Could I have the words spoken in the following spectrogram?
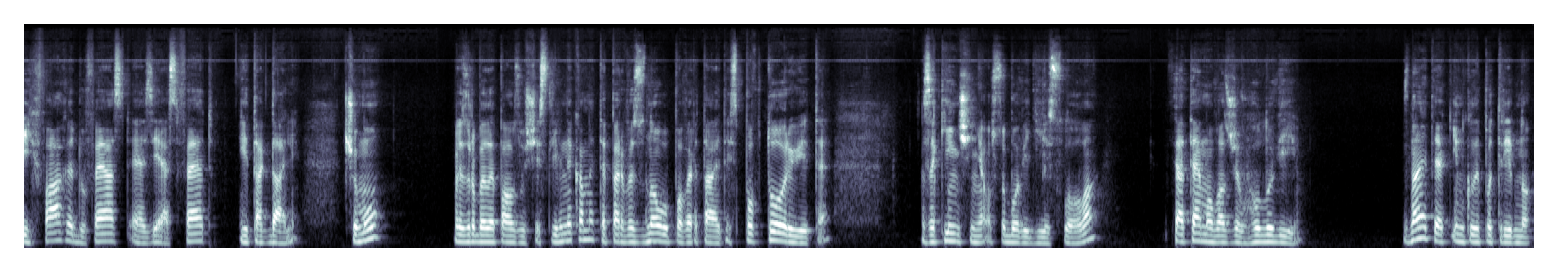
Ich fahre, du fährst, er, sie, es fährt і так далі. Чому? Ви зробили паузу з числівниками, тепер ви знову повертаєтесь, повторюєте закінчення особові дієслова. Ця тема у вас вже в голові. Знаєте, як інколи потрібно?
